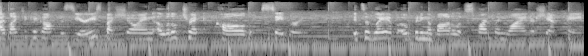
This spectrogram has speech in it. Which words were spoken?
I'd like to kick off the series by showing a little trick called sabering. It's a way of opening a bottle of sparkling wine or champagne.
